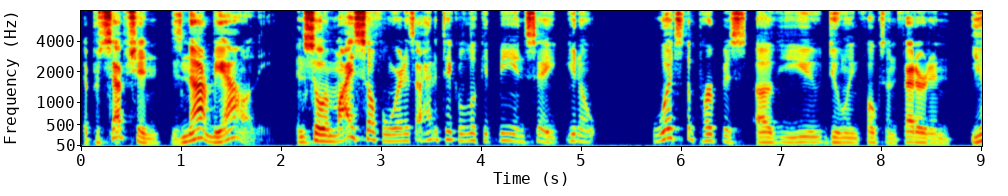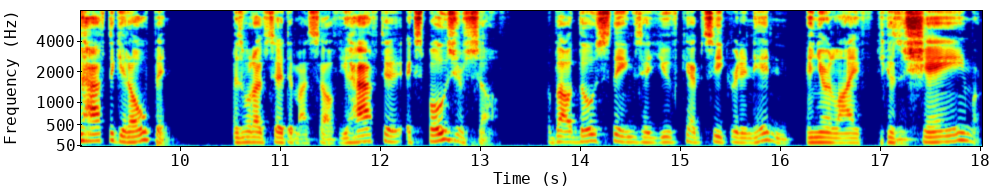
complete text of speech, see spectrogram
the perception is not reality. And so in my self-awareness, I had to take a look at me and say, you know, what's the purpose of you doing folkes unfettered and you have to get open is what i've said to myself. You have to expose yourself about those things that you've kept secret and hidden in your life because of shame or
